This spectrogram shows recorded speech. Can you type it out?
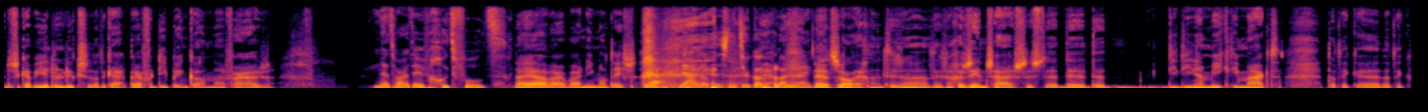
Dus ik heb hier de luxe dat ik eigenlijk per verdieping kan uh, verhuizen. Net waar het even goed voelt. Nou ja, waar, waar niemand is. Ja, ja, dat is natuurlijk ook ja. belangrijk. Nee, het is wel echt het is een, het is een gezinshuis. Dus de, de, de, die dynamiek die maakt dat ik, uh, dat ik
